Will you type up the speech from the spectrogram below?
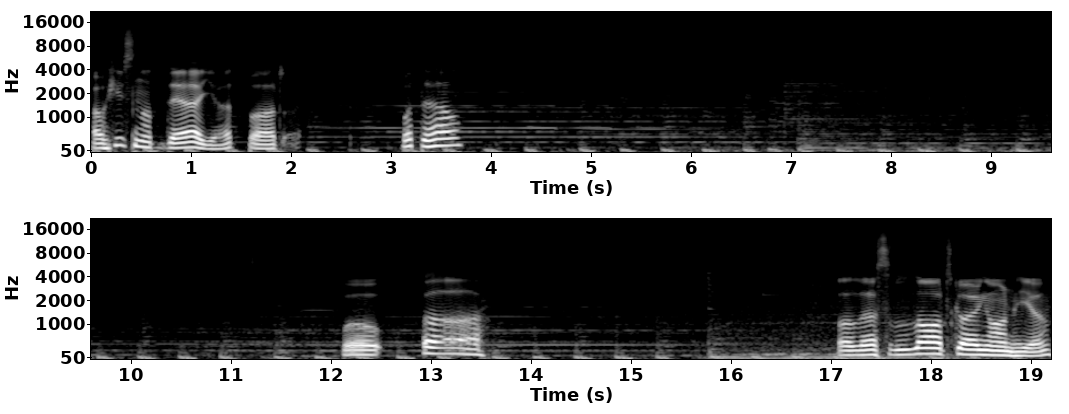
Oh, he's not there yet, but... What the hell? Whoa. Uh. Well, there's a lot going on here.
